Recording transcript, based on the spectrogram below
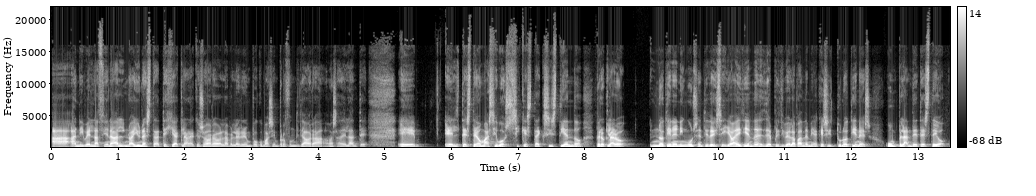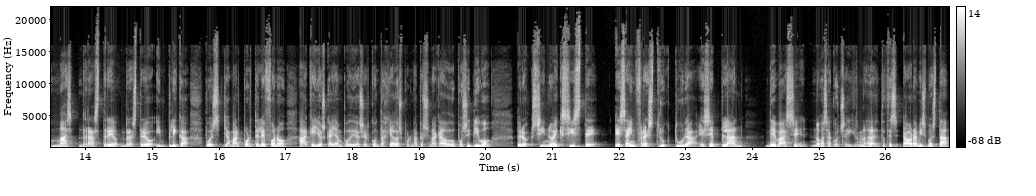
a, nivel nacional, no hay una estrategia clara, que eso ahora lo hablaré un poco más en profundidad ahora más adelante. Eh, el testeo masivo sí que está existiendo, pero claro, no tiene ningún sentido y se lleva diciendo desde el principio de la pandemia que si tú no tienes un plan de testeo más rastreo, rastreo implica pues llamar por teléfono a aquellos que hayan podido ser contagiados por una persona que ha dado positivo, pero si no existe esa infraestructura, ese plan de base, no vas a conseguir nada. Entonces ahora mismo está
